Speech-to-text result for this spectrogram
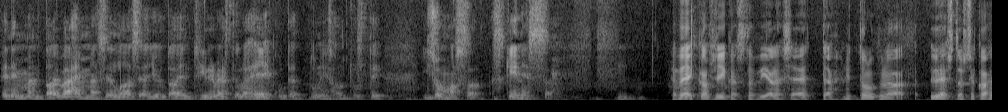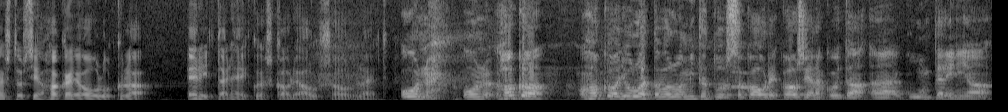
enemmän tai vähemmän sellaisia, joita ei nyt hirveästi ole hehkutettu niin sanotusti isommassa skenessä. Mm. Ja Veikkausliikasta vielä se, että nyt on kyllä 11 ja 12 ja Haka ja Oulu kyllä erittäin heikko, jos kauden alussa olleet. On, on. Haka, Haka jollain tavalla, mitä tuossa kauden, kausianakoita ää, kuuntelin ja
